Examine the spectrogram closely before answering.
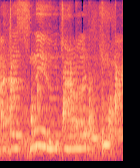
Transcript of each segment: I just knew too much.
